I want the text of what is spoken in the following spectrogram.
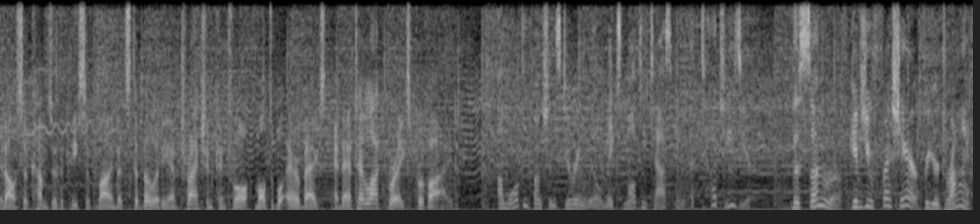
It also comes with a peace of mind that stability and traction control, multiple airbags, and anti-lock brakes provide. A multifunction steering wheel makes multitasking a touch easier. The sunroof gives you fresh air for your drive.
